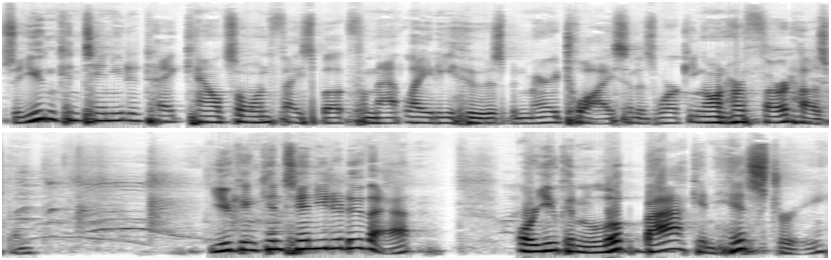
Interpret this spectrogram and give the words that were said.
So you can continue to take counsel on Facebook from that lady who has been married twice and is working on her third husband. You can continue to do that, or you can look back in history,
